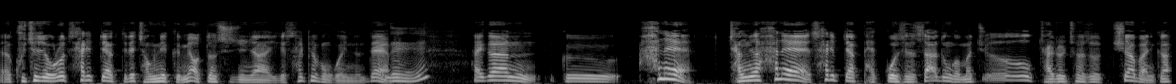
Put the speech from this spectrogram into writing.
에, 구체적으로 사립대학들의 적립금이 어떤 수준이냐 이게 살펴본 거 있는데 네. 하여간 그 한 해 작년 한 해 사립대학 100곳에서 쌓아둔 것만 쭉 자료를 쳐서 취합하니까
